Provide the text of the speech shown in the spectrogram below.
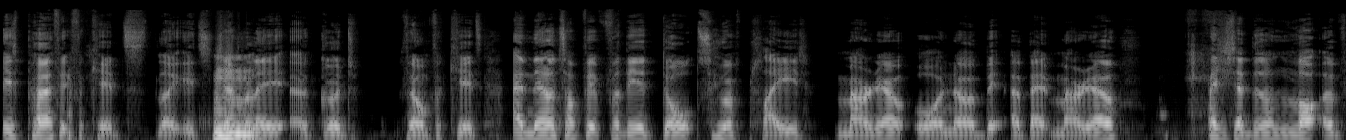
is perfect for kids. Like it's Hmm. generally a good film for kids, and then on top of it, for the adults who have played Mario or know a bit about Mario, as you said, there's a lot of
